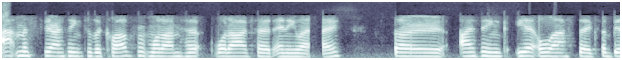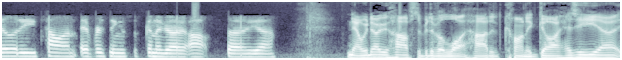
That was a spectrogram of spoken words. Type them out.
atmosphere, I think, to the club from what I'm what I've heard anyway. So I think, yeah, all aspects, ability, talent, everything's just going to go up. So yeah. Now we know Harf's a bit of a light-hearted kind of guy. Has he? Uh,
